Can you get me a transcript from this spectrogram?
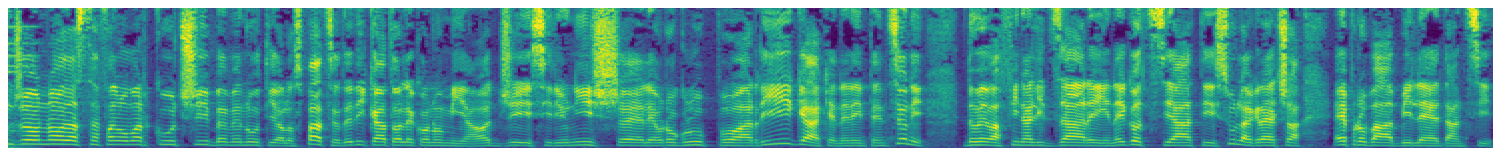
Buongiorno da Stefano Marcucci, benvenuti allo spazio dedicato all'economia. Oggi si riunisce l'Eurogruppo a Riga che nelle intenzioni doveva finalizzare i negoziati sulla Grecia. È probabile, anzi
